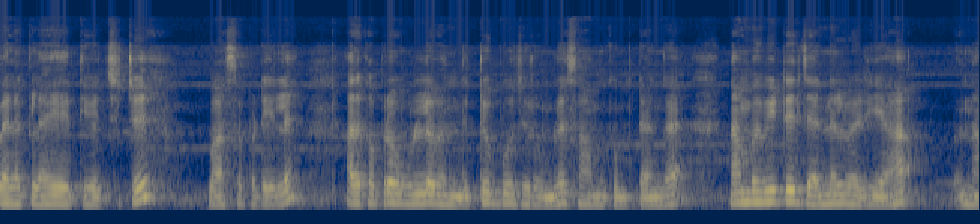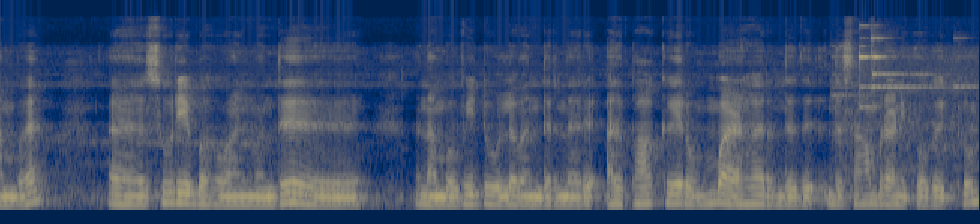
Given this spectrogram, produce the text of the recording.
விளக்கெலாம் ஏற்றி வச்சுட்டு வாசப்படியில் அதுக்கப்புறம் உள்ளே வந்துட்டு பூஜை ரூமில் சாமி கும்பிட்டாங்க. நம்ம வீட்டு ஜன்னல் வழியாக நம்ம சூரிய பகவான் வந்து நம்ம வீட்டு உள்ளே வந்திருந்தார். அது பார்க்கவே ரொம்ப அழகாக இருந்தது. இந்த சாம்பிராணி புகைக்கும்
